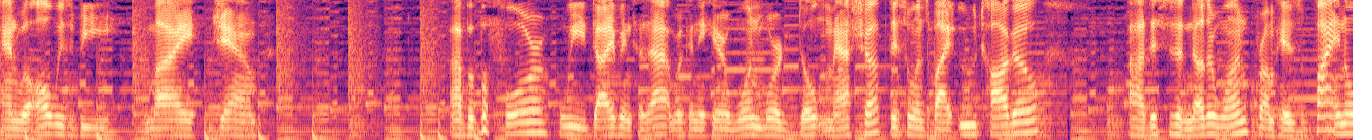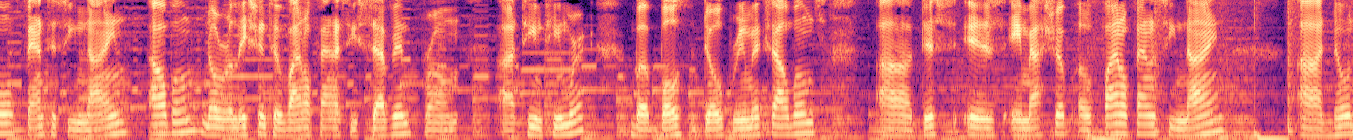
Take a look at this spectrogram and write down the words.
and will always be my jam. Uh, but before we dive into that, we're going to hear one more dope mashup. This one's by Utago. Uh, this is another one from his Vinyl Fantasy 9 album. No relation to Vinyl Fantasy 7 from uh, Team Teamwork, but both dope remix albums. Uh, this is a mashup of Final Fantasy 9, uh, known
